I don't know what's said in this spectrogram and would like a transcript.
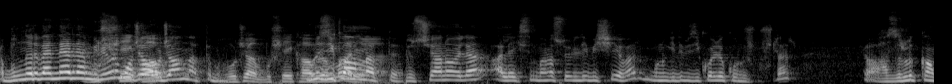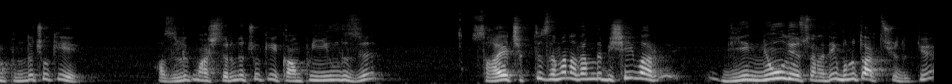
Ya bunları ben nereden Bu biliyorum? şey hoca kav- hoca anlattı bunu. Hocam bu şey Bunu kavramı Zico var ya. anlattı. Luciano ile Alex'in bana söylediği bir şey var. Bunu gidip Zico ile konuşmuşlar. Ya hazırlık kampında çok iyi. Hazırlık maçlarında çok iyi. Kampın yıldızı sahaya çıktığı zaman adamda bir şey var diye ne oluyor sana diye bunu tartışıyorduk diyor.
